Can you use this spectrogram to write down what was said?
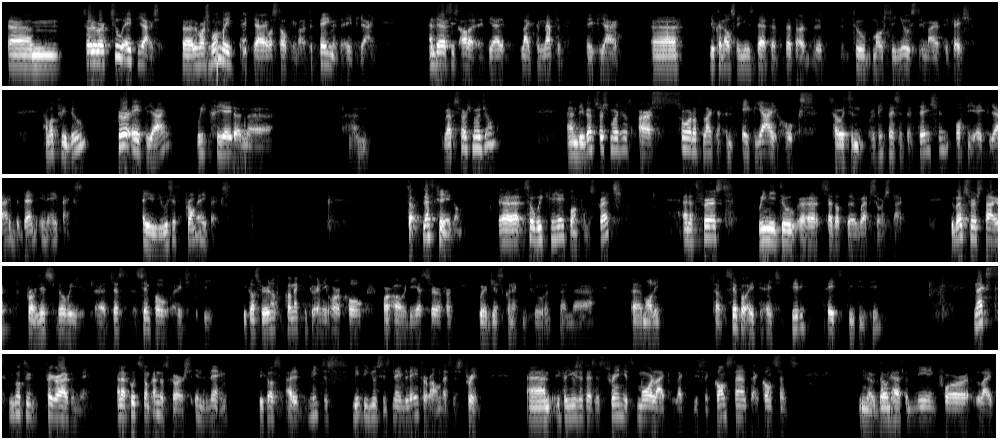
it. Um, so there were two APIs. Uh, there was one API I was talking about, the payment API. And there's this other API, like the method API. Uh, you can also use that. that. That are the two mostly used in my application. And what we do, per API, we create an, uh, an web source module. And the web source modules are sort of like an API hooks. So it's a representation of the API, but then in Apex. And you use it from Apex. So let's create one. Uh, so we create one from scratch. And at first, we need to uh, set up the web source type. The web source type for this will be uh, just simple HTTP because we're not connected to any Oracle or ORDS server. We're just connecting to an, an uh, uh Mollie. So simple HTTP, HTTP. Next, we want to figure out a name. And I put some underscores in the name because I need to need to use this name later on as a string. And if I use it as a string, it's more like like this a constant, and constants, you know, don't have a meaning for like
